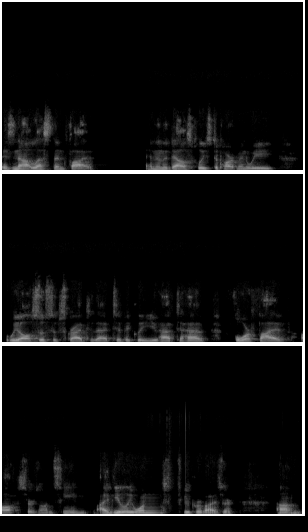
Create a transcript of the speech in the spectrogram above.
is not less than five. And in the dallas police department we we also subscribe to that. Typically you have to have four or five officers on scene ideally one supervisor. Um,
